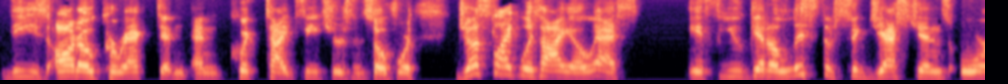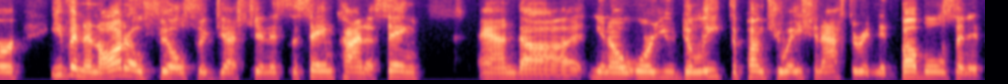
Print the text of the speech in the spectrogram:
these autocorrect and, and quick type features and so forth, just like with iOS, if you get a list of suggestions or even an autofill suggestion, it's the same kind of thing. And, uh, you know, or you delete the punctuation after it and it bubbles and it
